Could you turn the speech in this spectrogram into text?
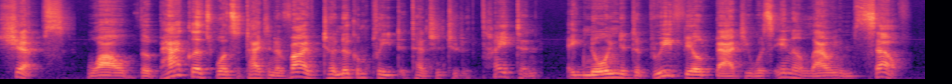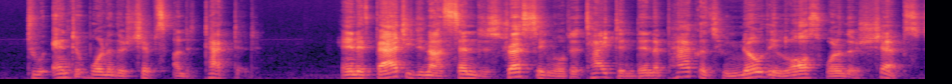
ships, while the Pakleds once the Titan arrived turned their complete attention to the Titan, ignoring the debris field Badgey was in allowing himself to enter one of their ships undetected. And if Badgey did not send a distress signal to Titan, then the Pakleds who know they lost one of their ships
